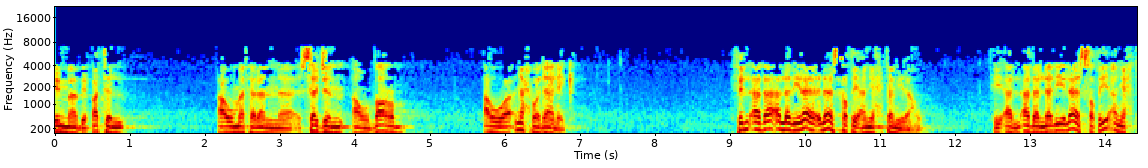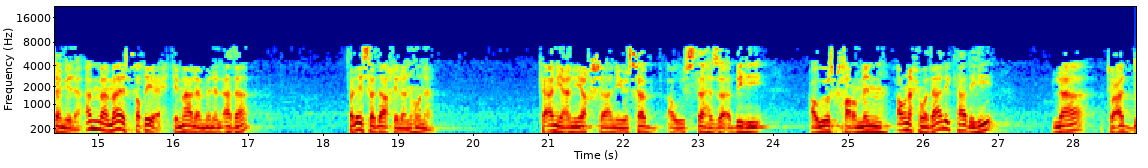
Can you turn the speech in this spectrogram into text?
إما بقتل أو مثلا سجن أو ضرب أو نحو ذلك. في الأذى الذي لا يستطيع أن يحتمله. في الأذى الذي لا يستطيع أن يحتمله. أما ما يستطيع احتمالا من الأذى فليس داخلا هنا. كأن يعني يخشى أن يسب أو يستهزأ به أو يسخر منه أو نحو ذلك هذه لا تعد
